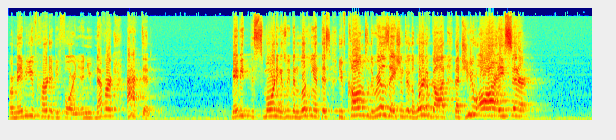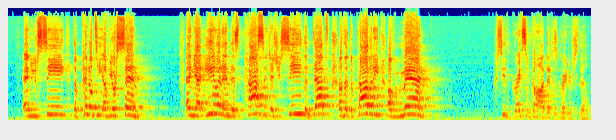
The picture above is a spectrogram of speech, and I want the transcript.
or maybe you've heard it before and, you've never acted. Maybe this morning, as we've been looking at this, you've come to the realization through the Word of God that you are a sinner. And you see the penalty of your sin. And yet, even in this passage, as you see the depth of the depravity of man, you see the grace of God that is greater still.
